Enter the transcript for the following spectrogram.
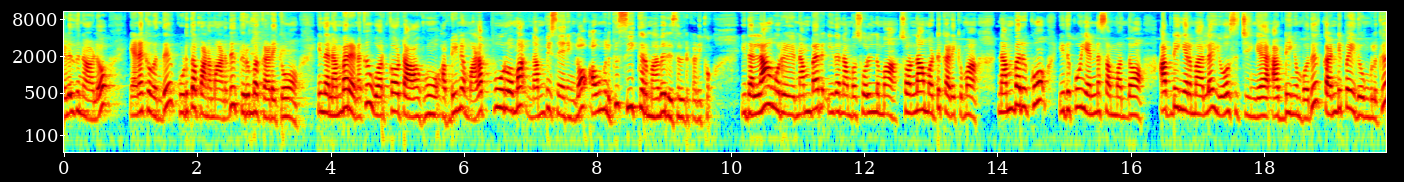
எழுதினாலோ எனக்கு வந்து கொடுத்த பணமானது திரும்ப கிடைக்கும். இந்த நம்பர் எனக்கு ஒர்க் அவுட் ஆகும் அப்படின்னு மனப்பூர்வமாக நம்பி செய்கிறீங்களோ அவங்களுக்கு சீக்கிரமாகவே ரிசல்ட் கிடைக்கும். இதெல்லாம் ஒரு நம்பர் இதை நம்ம சொல்லணுமா? சொன்னால் மட்டும் கிடைக்குமா? நம்பருக்கும் இதுக்கும் என்ன சம்பந்தம்? அப்படிங்கிற மாதிரிலாம் யோசிச்சிங்க. அப்படிங்கும்போது கண்டிப்பாக இது உங்களுக்கு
